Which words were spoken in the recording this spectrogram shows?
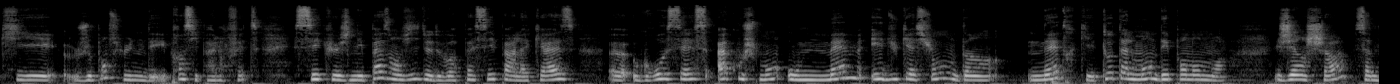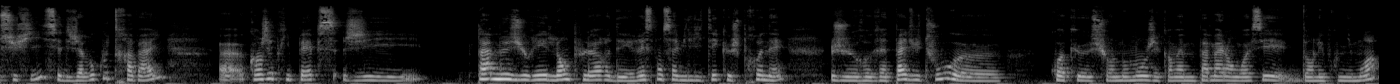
qui est, je pense, l'une des principales en fait, c'est que je n'ai pas envie de devoir passer par la case euh, grossesse, accouchement ou même éducation d'un être qui est totalement dépendant de moi. J'ai un chat, ça me suffit, c'est déjà beaucoup de travail. Euh, quand j'ai pris PEPS, j'ai pas mesuré l'ampleur des responsabilités que je prenais. Je regrette pas du tout, euh, quoique sur le moment j'ai quand même pas mal angoissé dans les premiers mois.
